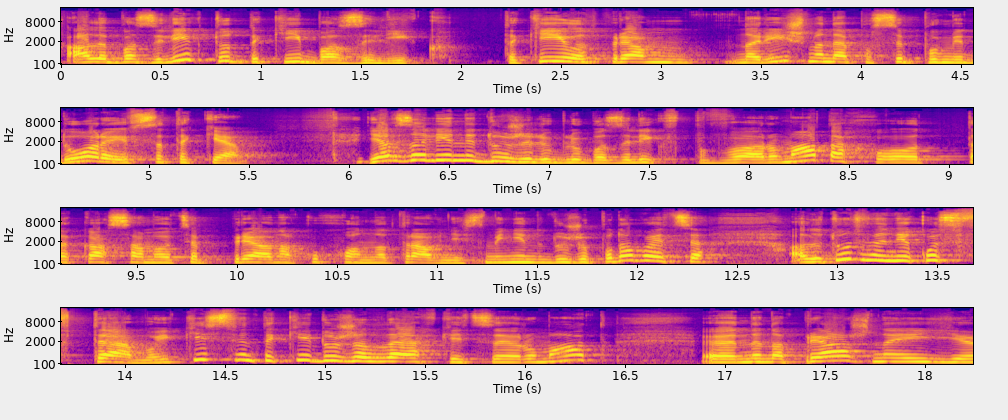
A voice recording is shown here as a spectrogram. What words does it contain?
Але базилік тут такий базилік. Такий от прям наріж мене, посип помідори і все таке. Я взагалі не дуже люблю базилік в, ароматах. От така саме оця пряна кухонна травність мені не дуже подобається. Але тут він якось в тему. Якийсь він такий дуже легкий цей аромат, е, ненапряжний.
